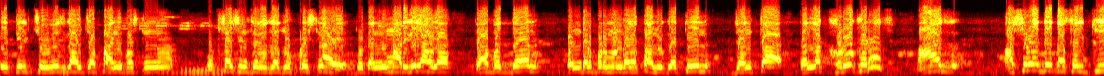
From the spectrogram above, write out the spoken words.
तेथील चोवीस गावच्या पाणीपासून उपसा सिंचनाचा जो प्रश्न आहे तो त्यांनी मार्गी लावला. त्याबद्दल पंढरपूर मंगळा तालुक्यातील जनता त्यांना खरोखरच आज आशीर्वाद देत असेल की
